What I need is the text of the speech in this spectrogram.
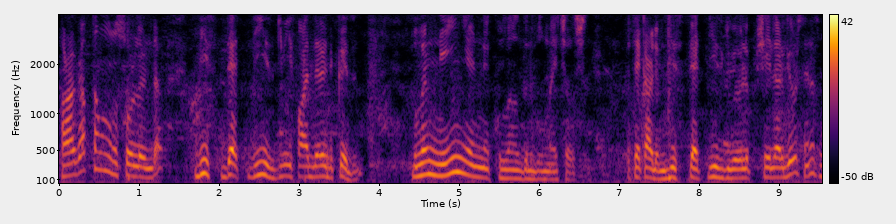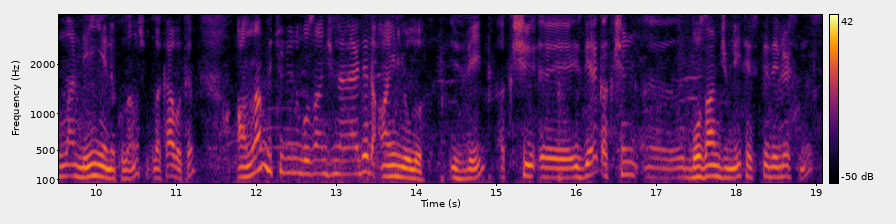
Paragraf tamamının sorularında this, that, these gibi ifadelere dikkat edin. Bunların neyin yerine kullanıldığını bulmaya çalışın. Ve tekrar diyorum this, that, these gibi öyle şeyler görürseniz bunlar neyin yerine kullanılmış mutlaka bakın. Anlam bütünlüğünü bozan cümlelerde de aynı yolu izleyin. Akışı e, izleyerek akışın e, bozan cümleyi tespit edebilirsiniz.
